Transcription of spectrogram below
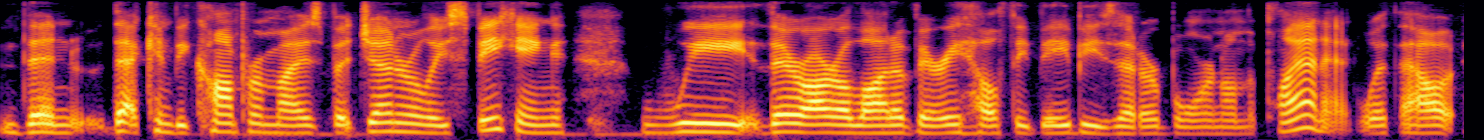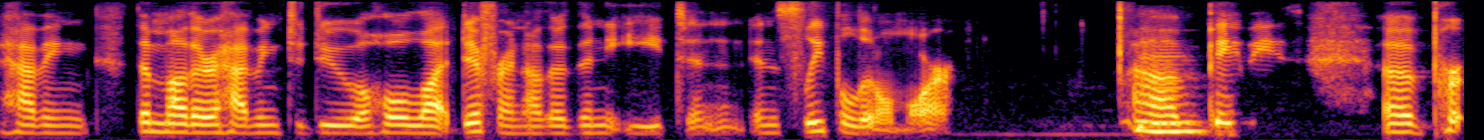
then that can be compromised but generally speaking we there are a lot of very healthy babies that are born on the planet without having the mother having to do a whole lot different other than eat and, and sleep a little more. Mm. babies, uh, per,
